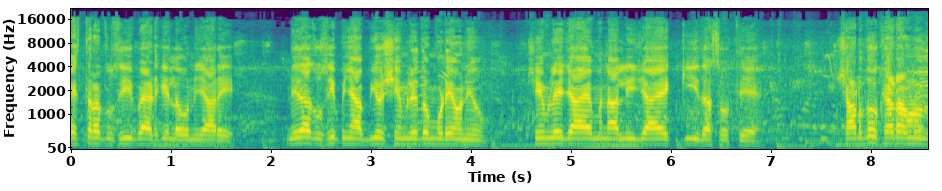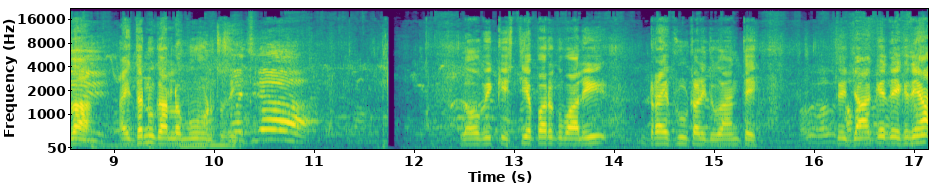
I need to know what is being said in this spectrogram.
ਇਸ ਤਰ੍ਹਾਂ ਤੁਸੀਂ ਬੈਠ ਕੇ ਲਓ ਨਜ਼ਾਰੇ। ਨਹੀਂ ਤਾਂ ਤੁਸੀਂ ਪੰਜਾਬੀਓ ਸ਼ਿਮਲੇ ਤੋਂ ਮੁੜੇ ਆਉਨੇ ਹੋ। ਸ਼ਿਮਲੇ ਜਾਏ, ਮਨਾਲੀ ਜਾਏ, ਕੀ ਦੱਸ ਉੱਥੇ ਹੈ? ਛੱਡ ਦੋ ਖੜਾ ਹੁਣ ਦਾ ਇੱਧਰ ਨੂੰ ਕਰ ਲਓ ਮੂੰਹ ਹੁਣ ਤੁਸੀਂ। ਲਓ ਵੀ ਕਿਸ਼ਤੀ ਆਪਾਂ ਰੁਕਵਾ ਲਈ ਡਰਾਈ ਫਰੂਟ ਵਾਲੀ ਦੁਕਾਨ ਤੇ। ਤੇ ਜਾ ਕੇ ਦੇਖਦੇ ਆ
